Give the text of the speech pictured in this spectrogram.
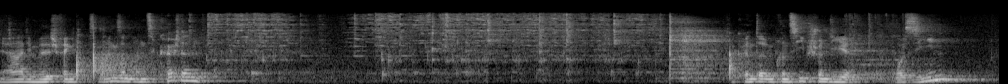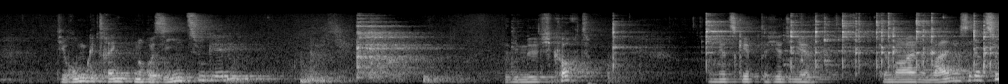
Ja, die Milch fängt jetzt langsam an zu köcheln. Könnt ihr im Prinzip schon die Rosinen, die rumgetränkten Rosinen zugeben. Die Milch kocht. Und jetzt gebt ihr hier die gemahlenen Walnüsse dazu.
